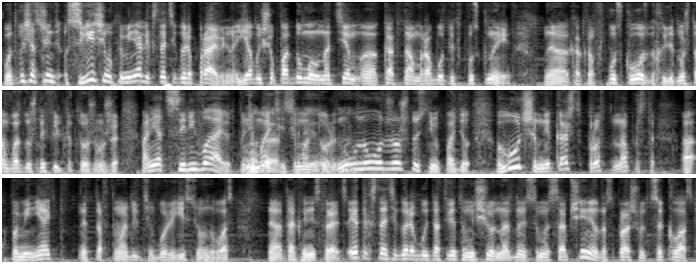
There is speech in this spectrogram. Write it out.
Вот вы сейчас что-нибудь... Свечи вы поменяли, кстати говоря, правильно. Я бы еще подумал над тем, э, как там работают впускные. Э, Как там, впуск воздуха идет. Может, там воздушный фильтр тоже уже. Они отсыревают, понимаете, да, эти отсыревают, моторы. да. Ну, ну, вот же что с ними поделать? Лучше, мне кажется, просто-напросто а, поменять этот автомобиль, тем более, если он у вас а, так и не нравится. Это, кстати говоря, будет ответом еще на одно смс-сообщение. У нас спрашивают С-класс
